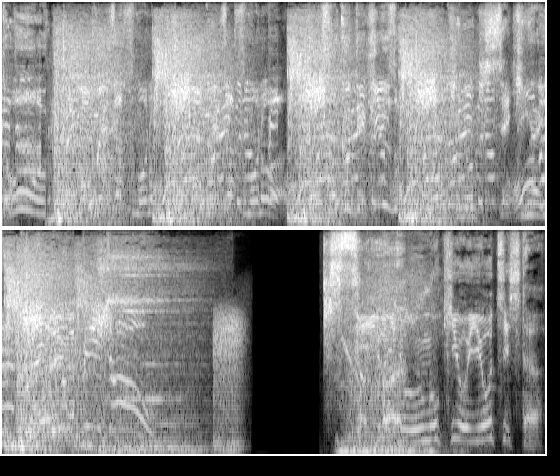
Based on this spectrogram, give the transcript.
どう俺が目指すもの俺が目指すものは予測で。きるぞ狂気の奇跡が読むお前が貴様の動きを予知した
